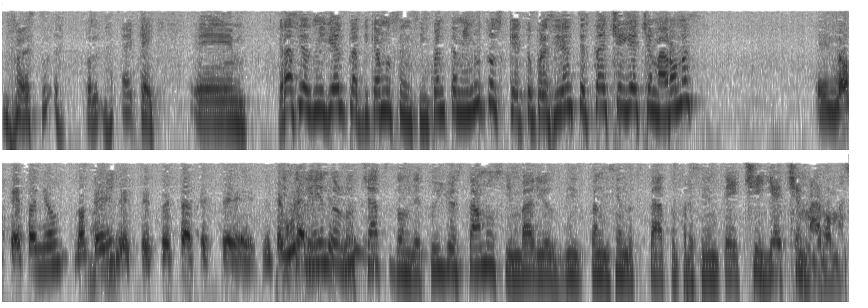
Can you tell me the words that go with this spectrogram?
ok, eh... Gracias, Miguel. Platicamos en 50 minutos. ¿Que tu presidente está eche y eche maromas? Eh, no sé, Toño, no sé. Este, tú estás, este, Estoy leyendo los chats donde tú y yo estamos y en varios están diciendo que está tu presidente maromas.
